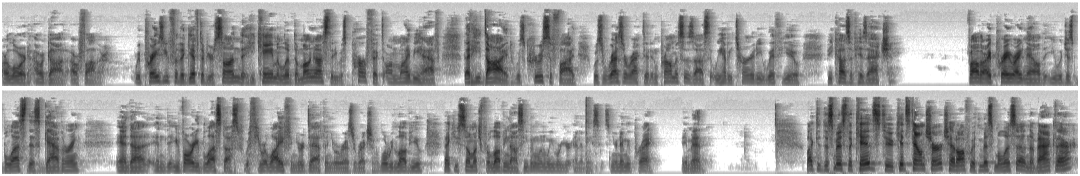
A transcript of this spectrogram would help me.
our Lord, our God, our Father. We praise you for the gift of your Son, that he came and lived among us, that he was perfect on my behalf, that he died, was crucified, was resurrected, and promises us that we have eternity with you because of his action. Father, I pray right now that you would just bless this gathering and, uh, and you've already blessed us with your life and your death and your resurrection. Lord, we love you. Thank you so much for loving us, even when we were your enemies. It's in your name we pray. Amen. I'd like to dismiss the kids to Kidstown Church. Head off with Miss Melissa in the back there.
